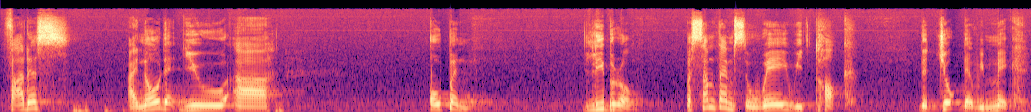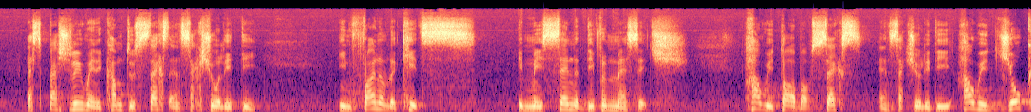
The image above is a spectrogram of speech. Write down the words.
fathers, I know that you are open, liberal, but sometimes the way we talk, the joke that we make, especially when it comes to sex and sexuality, in front of the kids, it may send a different message. How we talk about sex and sexuality, how we joke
